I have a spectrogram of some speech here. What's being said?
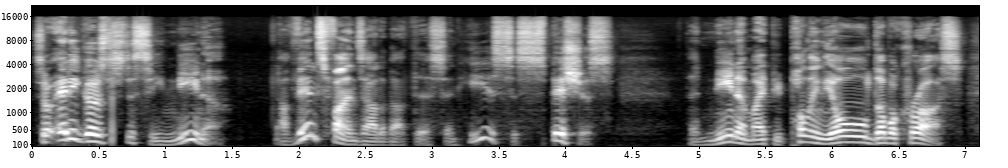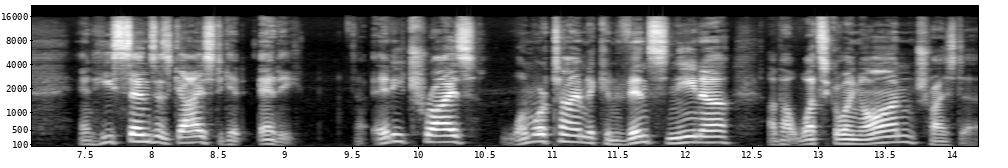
So Eddie goes to see Nina. Now Vince finds out about this, and he is suspicious that Nina might be pulling the old double cross, and he sends his guys to get Eddie. Now, Eddie tries one more time to convince Nina about what's going on, tries to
